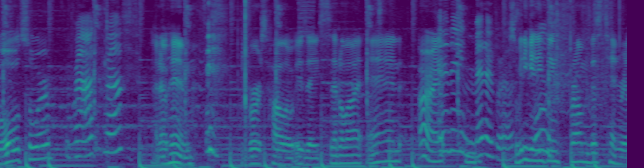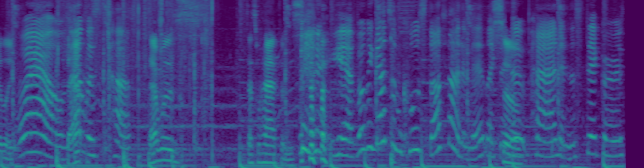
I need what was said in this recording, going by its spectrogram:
Voltorb? Rockruff. I know him. Verse Holo is a satellite, and alright. and a Metagross. So we didn't get anything from this tin, really. Wow, that, That- was tough. That was That's what happens. yeah, but we got some cool stuff out of it, like So- the notepad and the stickers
